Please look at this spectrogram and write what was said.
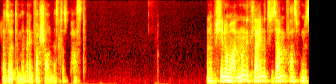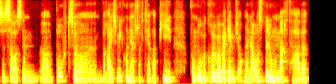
Da sollte man einfach schauen, dass das passt. Dann habe ich hier nochmal nur eine kleine Zusammenfassung. Das ist aus einem äh, Buch zur im Bereich Mikronährstofftherapie vom Uwe Gröber, bei dem ich auch meine Ausbildung gemacht habe.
